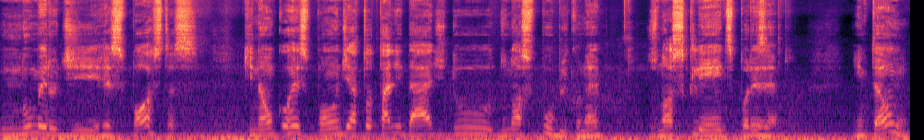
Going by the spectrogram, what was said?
um número de respostas que não corresponde à totalidade do, do nosso público, né? Dos nossos clientes, por exemplo. Então,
